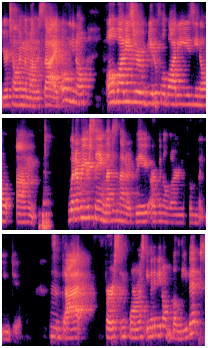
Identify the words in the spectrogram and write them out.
you're telling them on the side, oh, you know, all bodies are beautiful bodies, you know, um, whatever you're saying, that doesn't matter. They are going to learn from what you do. Mm-hmm. So that first and foremost, even if you don't believe it,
